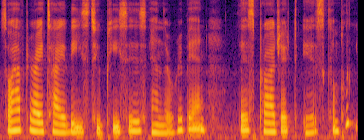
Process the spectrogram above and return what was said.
So after I tie these two pieces and the ribbon, this project is complete.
